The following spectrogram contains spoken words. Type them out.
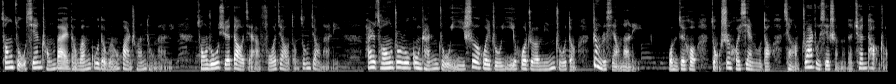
从祖先崇拜等顽固的文化传统那里，从儒学、道家、佛教等宗教那里，还是从诸如共产主义、社会主义或者民主等政治信仰那里，我们最后总是会陷入到想要抓住些什么的圈套中，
